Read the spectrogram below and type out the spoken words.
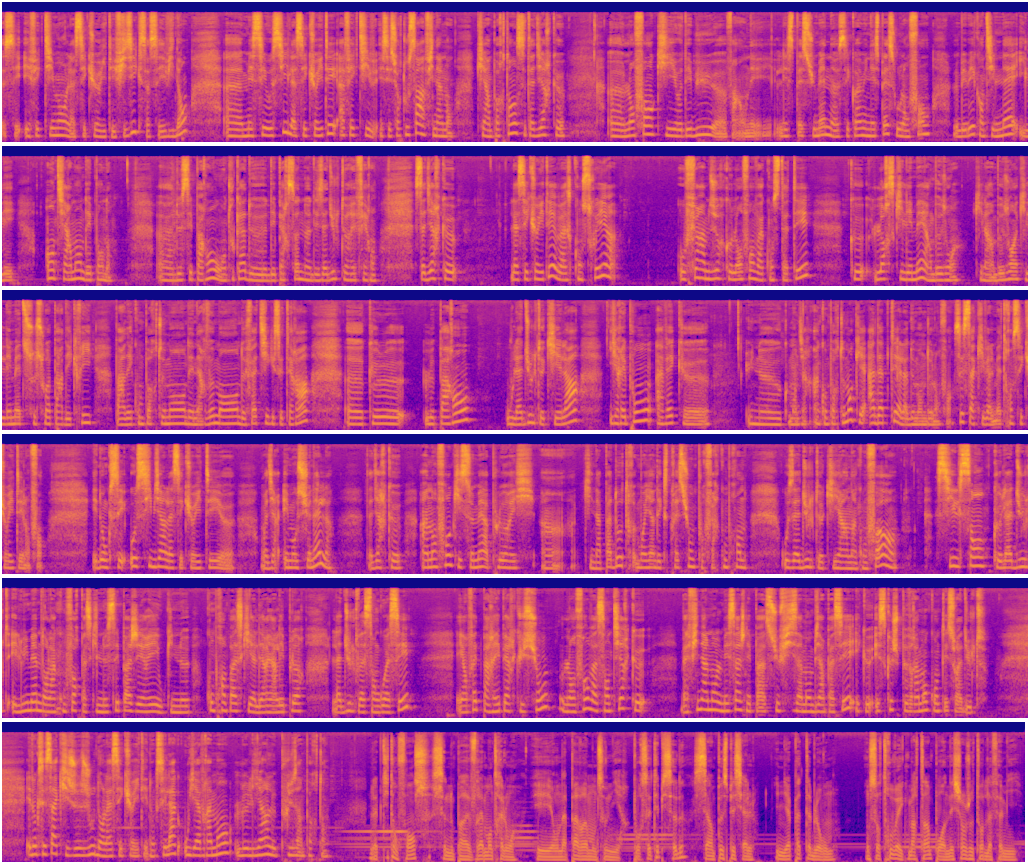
c'est effectivement la sécurité physique, ça c'est évident, mais c'est aussi la sécurité affective. Et c'est surtout ça finalement qui est important, c'est-à-dire que l'enfant qui au début, enfin on est l'espèce humaine, c'est quand même une espèce où l'enfant, le bébé quand il naît, il est entièrement dépendant. Euh, de ses parents ou en tout cas de, des personnes, des adultes référents. C'est-à-dire que la sécurité va se construire au fur et à mesure que l'enfant va constater que lorsqu'il émet un besoin, qu'il a un besoin, qu'il l'émette ce soit par des cris, par des comportements d'énervement, de fatigue, etc., euh, que le parent ou l'adulte qui est là, il répond avec euh, une comment dire un comportement qui est adapté à la demande de l'enfant. C'est ça qui va le mettre en sécurité l'enfant. Et donc c'est aussi bien la sécurité euh, on va dire émotionnelle, c'est-à-dire que un enfant qui se met à pleurer, qui n'a pas d'autre moyen d'expression pour faire comprendre aux adultes qu'il y a un inconfort, s'il sent que l'adulte est lui-même dans l'inconfort parce qu'il ne sait pas gérer ou qu'il ne comprend pas ce qu'il y a derrière les pleurs, l'adulte va s'angoisser. Et en fait, par répercussion, l'enfant va sentir que bah, finalement le message n'est pas suffisamment bien passé et que est-ce que je peux vraiment compter sur l'adulte? Et donc c'est ça qui je joue dans la sécurité. Donc c'est là où il y a vraiment le lien le plus important. La petite enfance, ça nous paraît vraiment très loin et on n'a pas vraiment de souvenirs. Pour cet épisode, c'est un peu spécial. Il n'y a pas de table ronde. On se retrouve avec Martin pour un échange autour de la famille,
